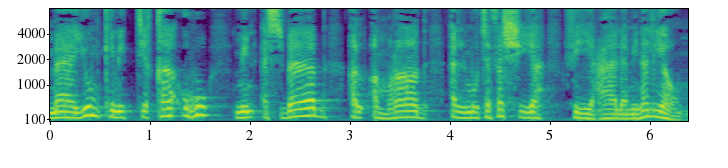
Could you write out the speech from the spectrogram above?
ما يمكن اتقاؤه من أسباب الأمراض المتفشية في عالمنا اليوم.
